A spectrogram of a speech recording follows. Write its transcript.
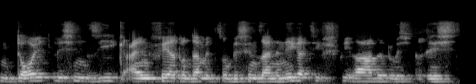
einen deutlichen Sieg einfährt und damit so ein bisschen seine Negativspirale durchbricht.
